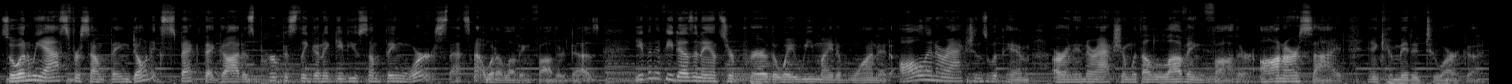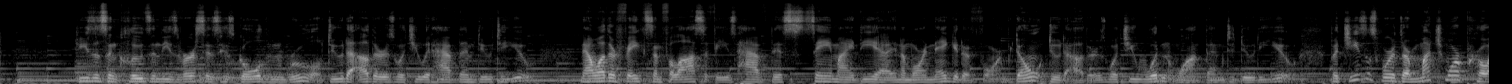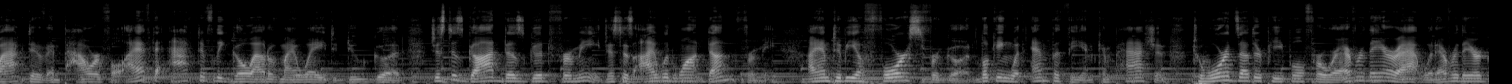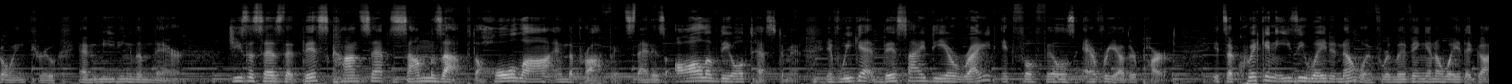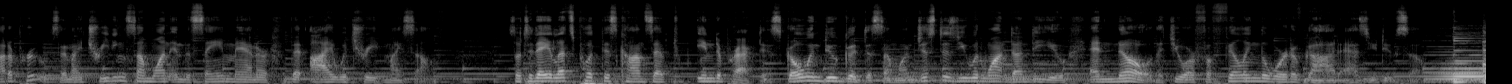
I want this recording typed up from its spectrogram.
So when we ask for something, don't expect that God is purposely going to give you something worse. That's not what a loving father does. Even if he doesn't answer prayer the way we might have wanted, all interactions with him are an interaction with a loving father on our side and committed to our good. Jesus includes in these verses his golden rule do to others what you would have them do to you. Now, other faiths and philosophies have this same idea in a more negative form. Don't do to others what you wouldn't want them to do to you. But Jesus' words are much more proactive and powerful. I have to actively go out of my way to do good, just as God does good for me, just as I would want done for me. I am to be a force for good, looking with empathy and compassion towards other people for wherever they are at, whatever they are going through, and meeting them there. Jesus says that this concept sums up the whole law and the prophets. That is all of the Old Testament. If we get this idea right, it fulfills every other part. It's a quick and easy way to know if we're living in a way that God approves. Am I treating someone in the same manner that I would treat myself? So today, let's put this concept into practice. Go and do good to someone just as you would want done to you, and know that you are fulfilling the Word of God as you do so.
